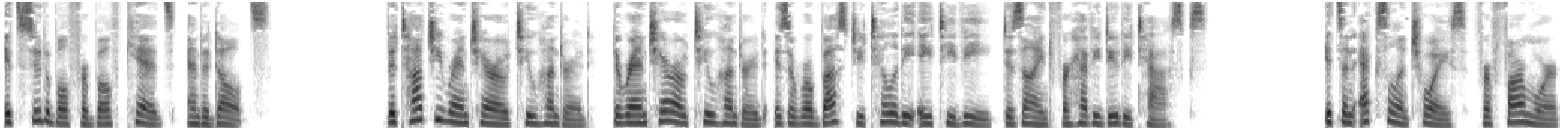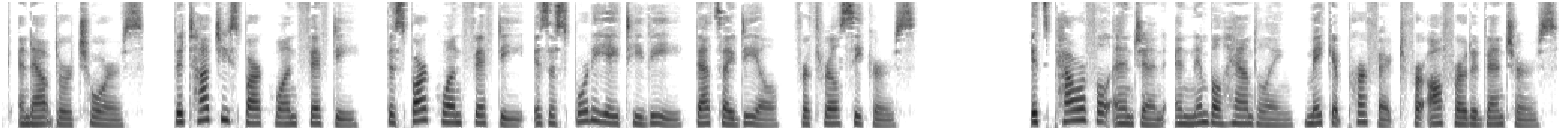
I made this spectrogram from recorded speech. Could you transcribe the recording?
It's suitable for both kids and adults. Vitacci Ranchero 200 The Ranchero 200 is a robust utility ATV designed for heavy-duty tasks. It's an excellent choice for farm work and outdoor chores. Vitacci Spark 150 The Spark 150 is a sporty ATV that's ideal for thrill seekers. Its powerful engine and nimble handling make it perfect for off-road adventures.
